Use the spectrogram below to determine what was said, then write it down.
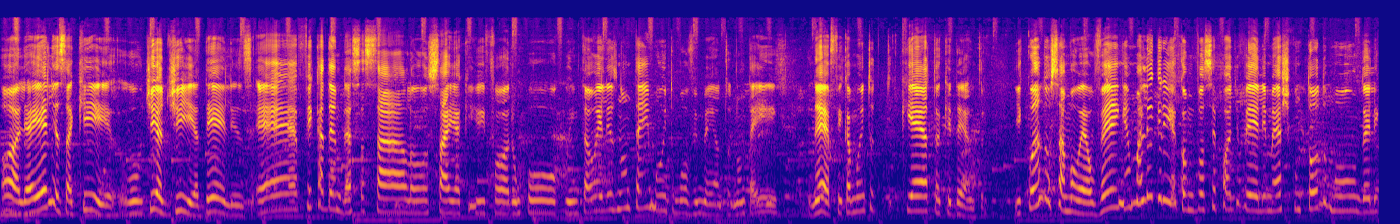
Olha, eles aqui, o dia a dia deles é ficar dentro dessa sala ou sair aqui fora um pouco. Então eles não têm muito movimento, não tem, né? Fica muito quieto aqui dentro. E quando o Samuel vem, é uma alegria, como você pode ver, ele mexe com todo mundo, ele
